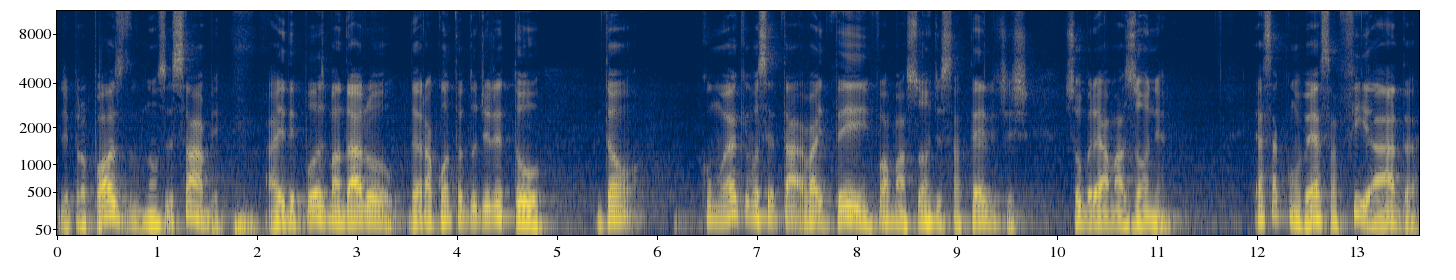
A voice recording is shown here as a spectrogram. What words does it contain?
De propósito, não se sabe. Aí depois mandaram, deram a conta do diretor. Então, como é que você tá, vai ter informações de satélites sobre a Amazônia? Essa conversa fiada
